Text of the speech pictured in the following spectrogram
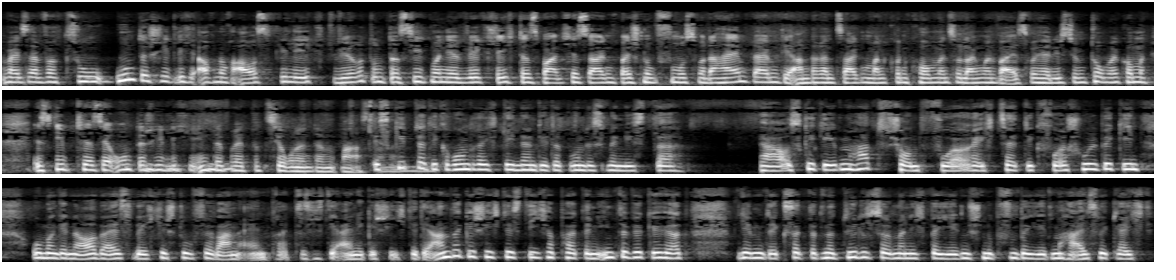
weil es einfach zu unterschiedlich auch noch ausgelegt wird. Und da sieht man ja wirklich, dass manche sagen, bei Schnupfen muss man daheim bleiben. Die anderen sagen, man kann kommen, solange man weiß, woher die Symptome kommen. Es gibt hier sehr unterschiedliche Interpretationen der Maßnahmen. Es gibt ja die Grundrichtlinien, die der Bundesminister herausgegeben hat, schon vor, rechtzeitig vor Schulbeginn, wo man genau weiß, welche Stufe wann eintritt. Das ist die eine Geschichte. Die andere Geschichte ist die, ich habe heute ein Interview gehört, jemand, der gesagt hat, natürlich soll man nicht bei jedem Schnupfen, bei jedem Hals gleich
